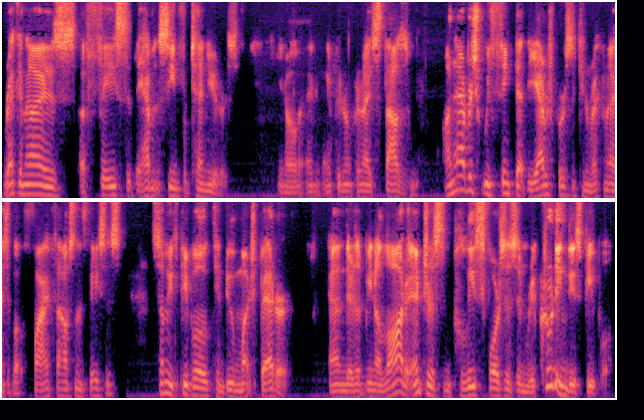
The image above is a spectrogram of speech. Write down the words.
recognize a face that they haven't seen for 10 years, you know, and, and can recognize thousands. On average, we think that the average person can recognize about 5,000 faces. Some of these people can do much better. And there's been a lot of interest in police forces in recruiting these people.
